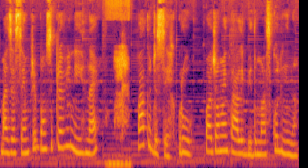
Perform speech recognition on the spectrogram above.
mas é sempre bom se prevenir, né? Fato de ser cru pode aumentar a libido masculina.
